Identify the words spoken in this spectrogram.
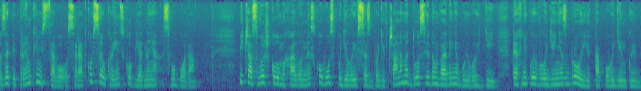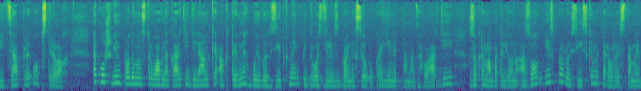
за підтримки місцевого осередку Всеукраїнського об'єднання Свобода. Під час вишколу Михайло Низкогуз поділився з бродівчанами досвідом ведення бойових дій, технікою володіння зброєю та поведінкою бійця при обстрілах. Також він продемонстрував на карті ділянки активних бойових зіткнень підрозділів Збройних сил України та Нацгвардії, зокрема батальйону Азов із проросійськими терористами.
